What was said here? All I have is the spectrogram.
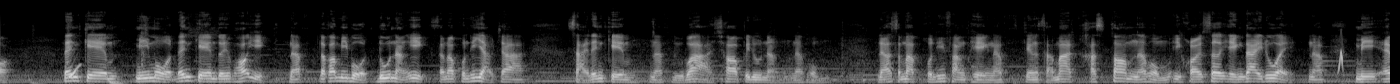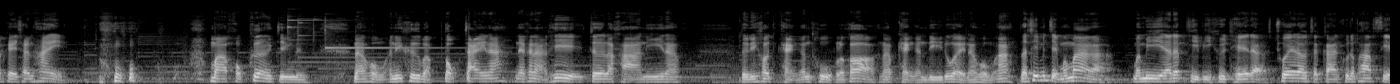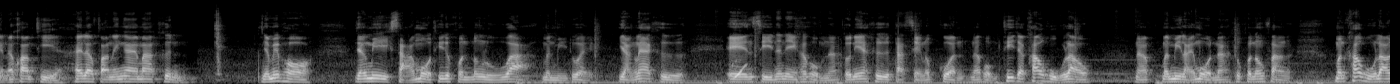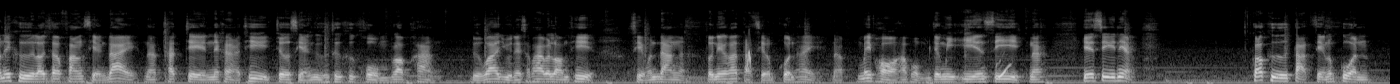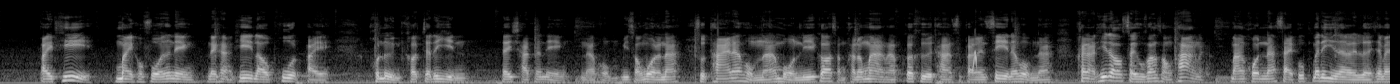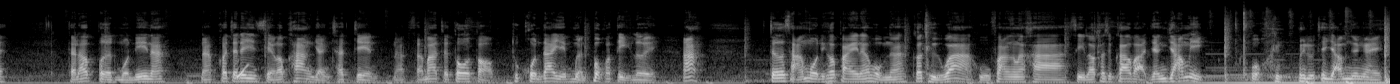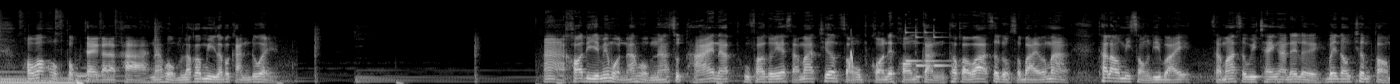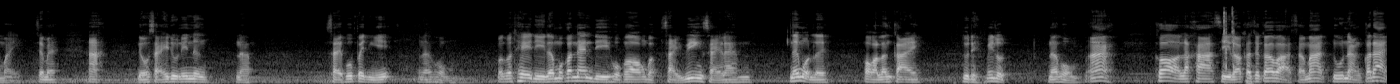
เล่นเกมมีโหมดเล่นเกมโดยเฉพาะอีกนะครับแล้วก็มีโหมดดูหนังอีกสำหรับคนที่อยากจะสายเล่นเกมนะครับหรือว่าชอบไปดูหนังนะผมแล้วสำหรับคนที่ฟังเพลงนะครับยังสามารถคัสตอมนะผมอีควอไลเซอร์เองได้ด้วยนะครับมีแอปพลิเคชันให้ มาครบเครื่องจริงหนึ่งนะผมอันนี้คือแบบตกใจนะ ในขณะที่เจอราคานี้นะเดี๋ยวนี้เขาแข่งกันถูกแล้วก็นะแข่งกันดีด้วยนะผมอะและที่มันเจ๋งมากๆอะมันมี Adaptive EQ Test อะช่วยเราจัดการคุณภาพเสียงและความถี่ให้เราฟังได้ง่ายมากขึ้น ยังไม่พอยังมีอีก 3 โหมดที่ทุกคนต้องรู้ว่ามันมีด้วย อย่างแรกคือ ANC นั่นเองครับผมนะ ตัวนี้คือตัดเสียงรบกวนนะผมที่จะเข้าหูเรานะมันมีหลายโหมดนะทุกคนต้องฟัง มันเข้าหูเรานี่คือเราจะฟังเสียงได้นะชัดเจนในขณะที่เจอเสียงอือทึกคือโคมรอบข้าง หรือว่าอยู่ในสภาพแวดล้อมที่เสียงมันดังอะตัวนี้ก็ตัดเสียงรบกวนให้นะไม่พอครับผมยังมี ENC อีกนะ ENC เนี่ยก็คือตัดเสียงรบกวนไปที่ไมโครโฟนนั่นเอง ในขณะที่เราพูดไป คนอื่นเขาจะได้ยินได้ชัดนั่นเองนะผมมี2โหมดแล้วนะ สุดท้ายนะผมนะโหมดนี้ก็สำคัญมากๆครับ ก็คือ transparency นะผมนะ ขณะที่เราใส่หูฟังสองข้างนะบางคนนะใส่ปุ๊บไม่ได้ยินอะไรเลยใช่ไหมแต่ถ้าเปิดโหมดนี้นะนะก็จะได้ยินเสียงรอบข้างอย่างชัดเจนนะสามารถจะโต้ตอบทุกคนได้เหมือนปกติเลยอะเจอ 3 โหมดที่เข้าไปนะผมนะ ก็ถือว่าหูฟังราคา 499 บาทยังย้ำอีกโอ้ไม่รู้จะย้ำยังไง เพราะว่าหกตกใจกับราคานะผมแล้วก็มีรับประกันด้วย ข้อดียังไม่หมดนะผมนะ สุดท้ายนะหูฟังตัวนี้สามารถเชื่อม 2 อุปกรณ์ได้พร้อมกัน เท่ากับว่าสะดวกสบายมากๆ ถ้าเรามี 2 device สามารถสวิตช์ใช้งานได้เลย ไม่ต้องเชื่อมต่อใหม่ใช่ไหมอะเดี๋ยวใส่ให้ดูนิดนึงนะใส่ปุ๊บเป็นอย่างนี้นะผมมันก็เท่ดีแล้วมันก็แน่นดีหัวกรองแบบใส่วิ่งใส่อะไรได้หมดเลย ออกกำลังกายดูดิไม่หลุดนะผมอะก็ราคา 499 บาท สามารถดูหนังก็ได้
